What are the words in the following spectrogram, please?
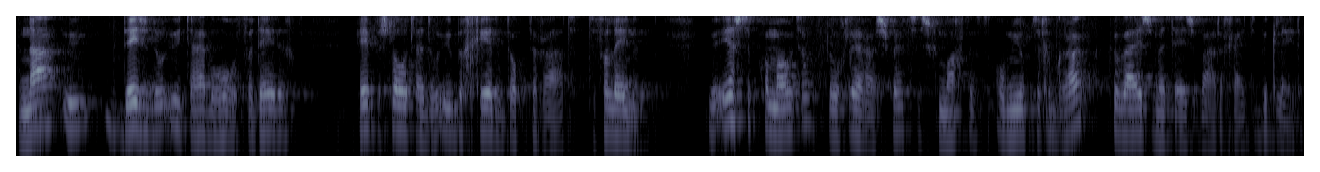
en na u, deze door u te hebben horen verdedigd, heeft besloten het door u begeerde doctoraat te verlenen. Uw eerste promotor, hoogleraar Schwets, is gemachtigd om u op de gebruikelijke wijze met deze waardigheid te bekleden.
